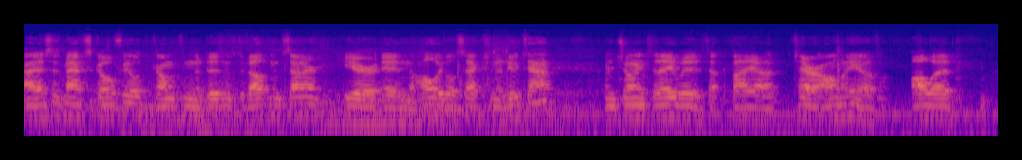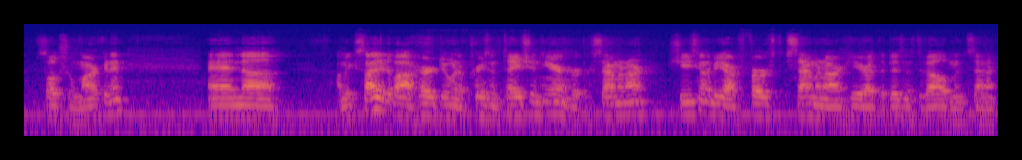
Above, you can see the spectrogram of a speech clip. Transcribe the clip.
Hi, this is Matt Scofield, coming from the Business Development Center here in the Hawleyville section of Newtown. I'm joined today with by uh, Tara Alemany of Aleweb Social Marketing, and uh, I'm excited about her doing a presentation here, her seminar. She's going to be our first seminar here at the Business Development Center.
